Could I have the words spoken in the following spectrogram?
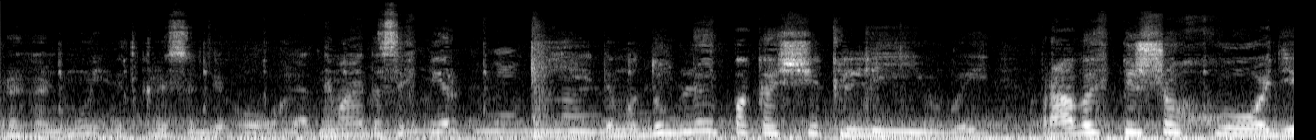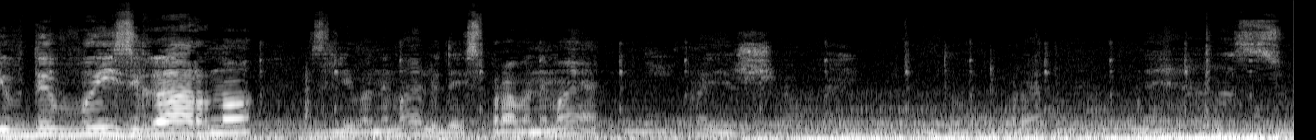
пригальмуй, відкрий собі огляд. Немає до сих пір? Ні, немає. Їдемо, дублюй показчик лівий, правих пішоходів, дивись гарно. Зліва немає людей, справа немає? Ні. Проїжджай. Добре. Не газуй.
